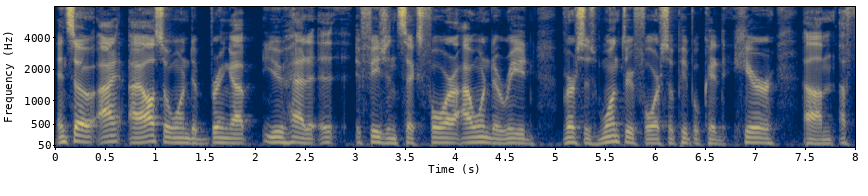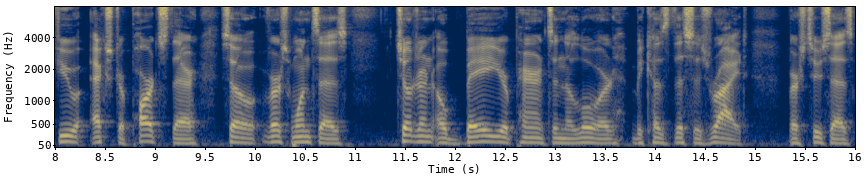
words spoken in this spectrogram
And so, I, I also wanted to bring up. You had Ephesians six four. I wanted to read verses one through four so people could hear um, a few extra parts there. So, verse one says, "Children, obey your parents in the Lord, because this is right." Verse 2 says,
